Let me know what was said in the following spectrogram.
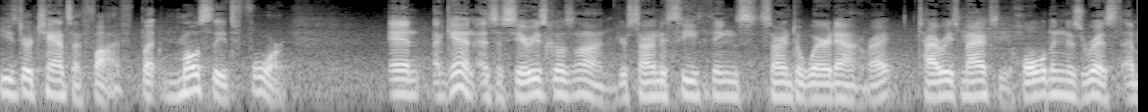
He's their chance at five, but mostly it's four. And again, as the series goes on, you're starting to see things starting to wear down, right? Tyrese Maxey holding his wrist at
